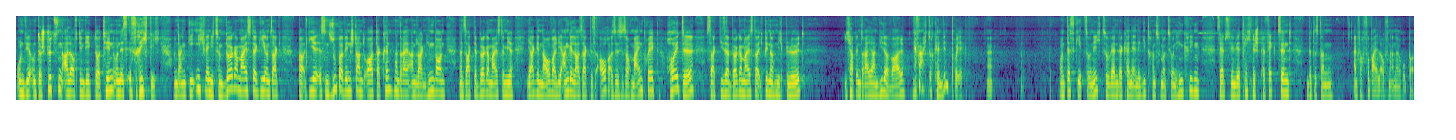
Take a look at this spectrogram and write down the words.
und wir unterstützen alle auf dem Weg dorthin und es ist richtig. Und dann gehe ich, wenn ich zum Bürgermeister gehe und sage, bei dir ist ein super Windstandort, da könnte man drei Anlagen hinbauen, dann sagt der Bürgermeister mir, ja genau, weil die Angela sagt es auch, also ist es auch mein Projekt. Heute sagt dieser Bürgermeister, ich bin noch nicht blöd, ich habe in drei Jahren Wiederwahl, dann mache ich doch kein Windprojekt. Und das geht so nicht, so werden wir keine Energietransformation hinkriegen. Selbst wenn wir technisch perfekt sind, wird es dann einfach vorbeilaufen an Europa.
